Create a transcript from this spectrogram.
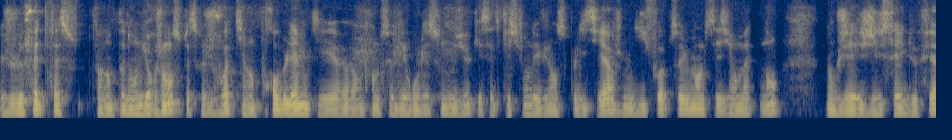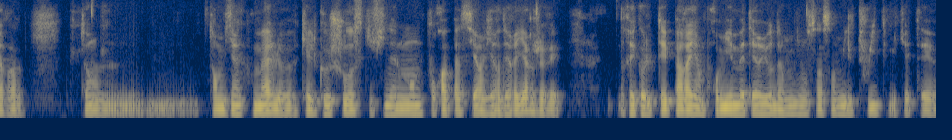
je le fais de enfin, un peu dans l'urgence parce que je vois qu'il y a un problème qui est euh, en train de se dérouler sous nos yeux, qui est cette question des violences policières. Je me dis, il faut absolument le saisir maintenant. Donc, j'essaye de faire euh, tant, bien que mal euh, quelque chose qui finalement ne pourra pas servir derrière. J'avais récolté pareil un premier matériau d'un million cinq cent mille tweets, mais qui était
